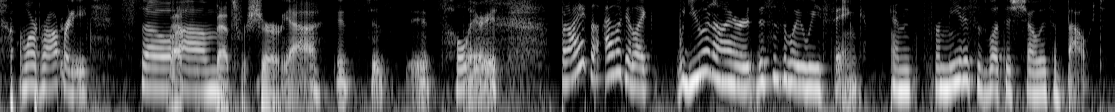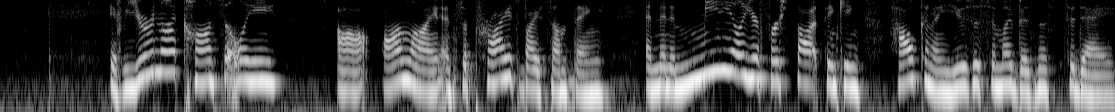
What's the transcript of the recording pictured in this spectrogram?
More property. So, That- um, that's for sure. yeah, it's just, it's hilarious. But I, th- I look at like, you and I are, this is the way we think. And for me, this is what this show is about. If you're not constantly uh, online and surprised by something, and then immediately your first thought thinking, how can I use this in my business today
